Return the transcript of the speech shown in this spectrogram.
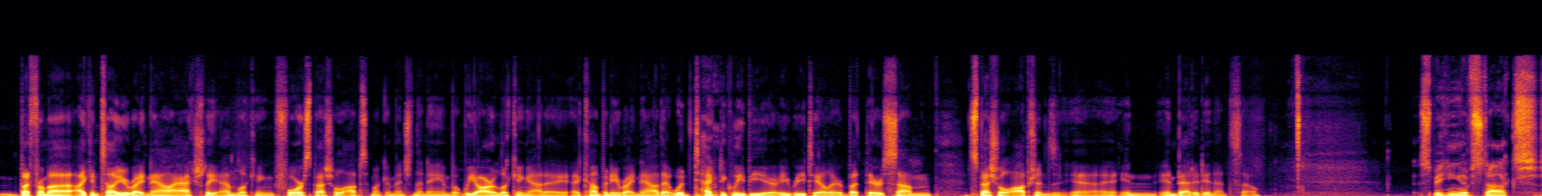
but from a, I can tell you right now, I actually am looking for special ops. I'm not going to mention the name, but we are looking at a, a company right now that would technically be a, a retailer, but there's some special options uh, in embedded in it. So. Speaking of stocks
